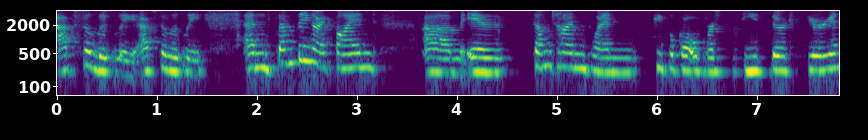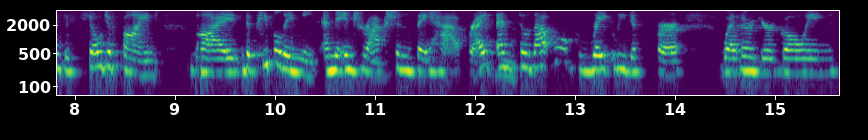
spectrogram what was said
Absolutely, absolutely. And something I find um, is sometimes when people go overseas, their experience is so defined by the people they meet and the interactions they have, right? And mm. so that will greatly differ whether you're going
